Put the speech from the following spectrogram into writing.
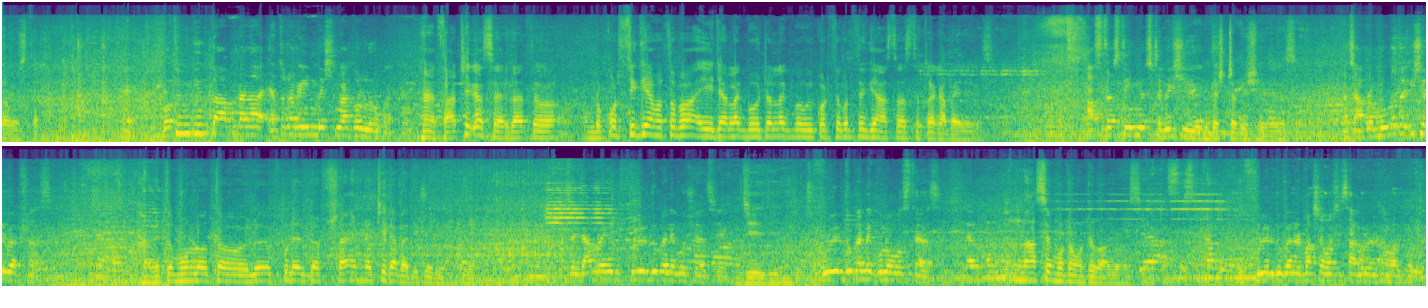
ব্যবস্থা নেই। হ্যাঁ, প্রথমে কিন্তু আপনারা এত টাকা ইনভেস্ট না করলেও পারতেন। হ্যাঁ তা ঠিক আছে এটা তো আমরা করতে গিয়ে হয়তো বা এইটা লাগবে ওইটা লাগবে ওই করতে করতে গিয়ে আস্তে আস্তে টাকা বাইরে গেছে। আস্তে আস্তে ইনভেস্টটা বেশি হয়ে ইনভেস্টটা বেশি হয়ে গেছে। আচ্ছা আপনার মূলত কিসের ব্যবসা আছে? আমি তো মূলত হইল ফুলের ব্যবসা এমনি ঠিকাদারি করি। আচ্ছা আমরা কিন্তু ফুলের দোকানে বসে আছি। জি জি। ফুলের দোকানে কোন অবস্থায় আছে? আছে মোটামুটি ভালো আছে। ফুলের দোকানের পাশাপাশি ছাগলের খাবার করলেন।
